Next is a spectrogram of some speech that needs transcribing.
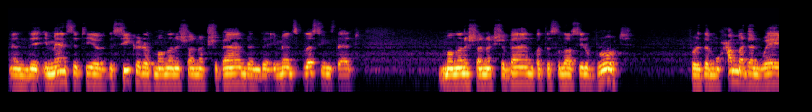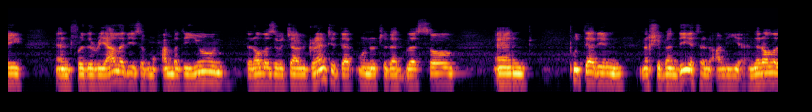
and the immensity of the secret of Mawlana Shah Naqshband and the immense blessings that Mawlana Shah Naqshband Qaddasallahu brought for the Muhammadan way and for the realities of Muhammadiyun that Allah granted that honour to that blessed soul and put that in Naqshbandiyat al-Aliyah and that Allah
